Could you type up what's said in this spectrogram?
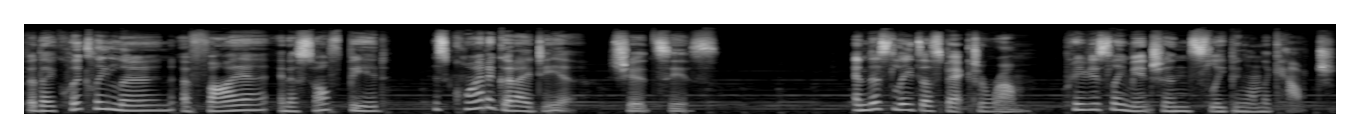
but they quickly learn a fire and a soft bed is quite a good idea, Sheard says. And this leads us back to Rum, previously mentioned sleeping on the couch.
